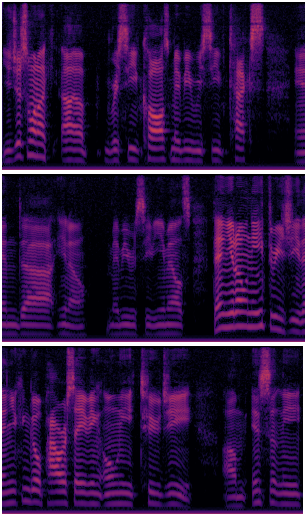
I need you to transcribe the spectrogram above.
you just want to uh, receive calls, maybe receive texts, and uh, you know maybe receive emails. Then you don't need 3G. Then you can go power saving only 2G. Um, instantly,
